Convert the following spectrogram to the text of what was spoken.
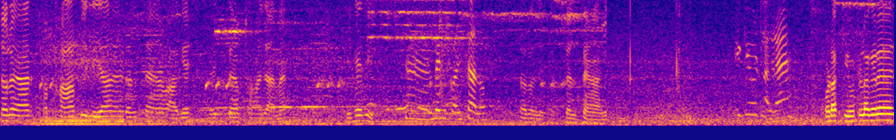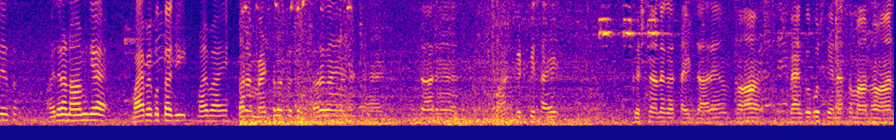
चलो यार, अब खा भी लिया है, चलते हैं अब आगे। देखते हैं अब कहाँ जाना है। ठीक है जी? हम्म, बिल्कुल चलो। चलो जी चलते हैं आगे। ये क्यूट लग रहा है। बड़ा क्यूट लग रहा है ये तो। और तेरा नाम क्या है? बाय बाय कुत्ता जी बाय बाय। अरे मेट्रो पे तो उतर गए हैं जा रहे हैं मार्केट की साइड कृष्णा नगर साइड जा रहे हैं। वहाँ बैंक को कुछ लेना सामान वामान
